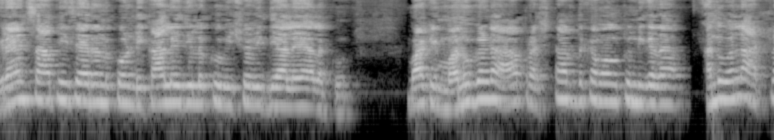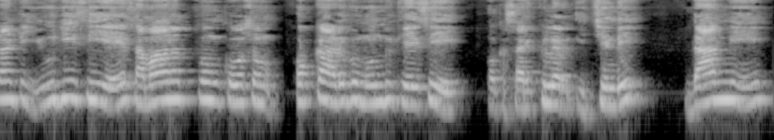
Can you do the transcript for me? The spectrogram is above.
గ్రాంట్స్ అనుకోండి కాలేజీలకు విశ్వవిద్యాలయాలకు. వాటి మనుగడ ప్రశ్నార్థకం అవుతుంది కదా. అందువల్ల అట్లాంటి యూజీసీఏ సమానత్వం కోసం ఒక్క అడుగు ముందుకేసి ఒక సర్క్యులర్ ఇచ్చింది. దాన్ని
